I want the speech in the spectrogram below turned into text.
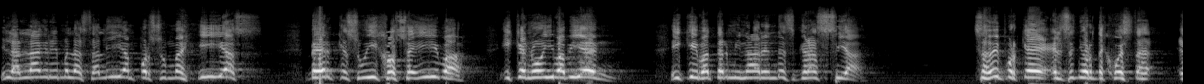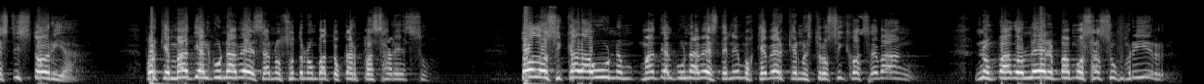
Y las lágrimas le salían por sus mejillas. Ver que su hijo se iba y que no iba bien y que iba a terminar en desgracia. ¿Sabe por qué el Señor dejó esta, esta historia? Porque más de alguna vez a nosotros nos va a tocar pasar eso. Todos y cada uno, más de alguna vez tenemos que ver que nuestros hijos se van. Nos va a doler, vamos a sufrir.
